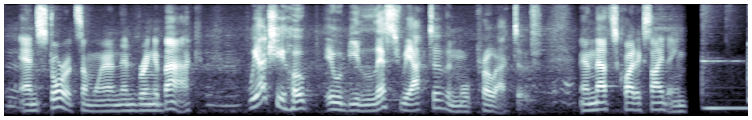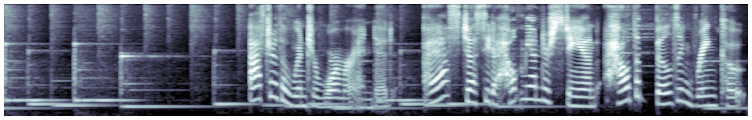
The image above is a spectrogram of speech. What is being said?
hmm. and store it somewhere and then bring it back. Mm-hmm. We actually hope it would be less reactive and more proactive. And that's quite exciting. After the winter warmer ended, I asked Jesse to help me understand how the building raincoat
